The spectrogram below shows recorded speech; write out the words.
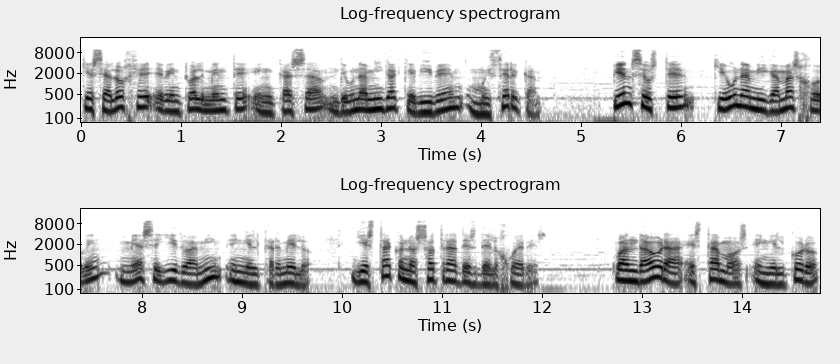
que se aloje eventualmente en casa de una amiga que vive muy cerca. Piense usted que una amiga más joven me ha seguido a mí en el Carmelo y está con nosotras desde el jueves. Cuando ahora estamos en el coro,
